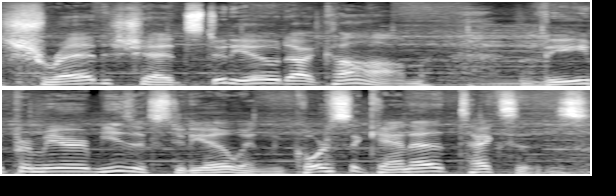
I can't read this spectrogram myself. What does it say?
shredshedstudio.com, the premier music studio in Corsicana, Texas.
